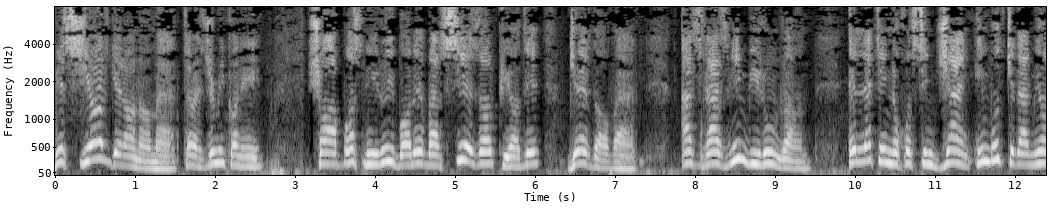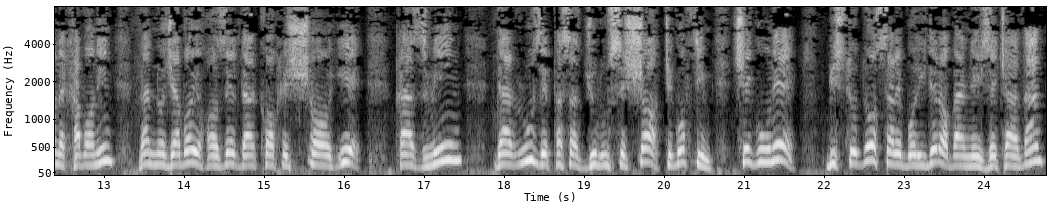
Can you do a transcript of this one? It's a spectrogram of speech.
بسیار گران آمد. توجه می‌کنید؟ شاه عباس نیروی بالغ بر سی هزار پیاده گرد آورد. از غزوین بیرون راند. علت این نخستین جنگ این بود که در میان خوانین و نجبای حاضر در کاخ شاهی قزوین در روز پس از جلوس شاه که گفتیم چگونه 22 سر بریده را بر نیزه کردند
